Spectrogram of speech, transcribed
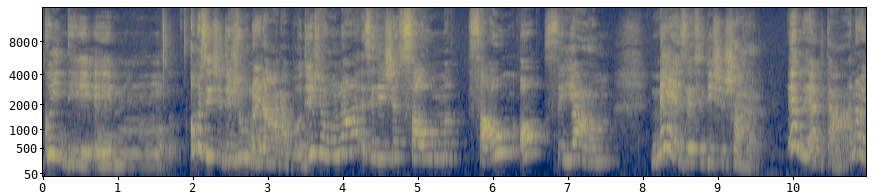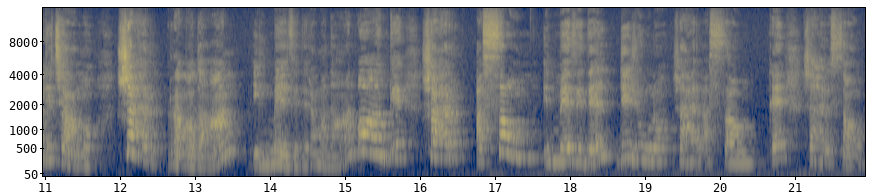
quindi ehm, come si dice digiuno in arabo? Digiuno si dice saum, saum o siyam, mese si dice shahr, in realtà noi diciamo shahr ramadan il mese del Ramadan o anche Shahr as-Sawm, il mese del digiuno, Shahr as-Sawm, ok? Shahr as-Sawm.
